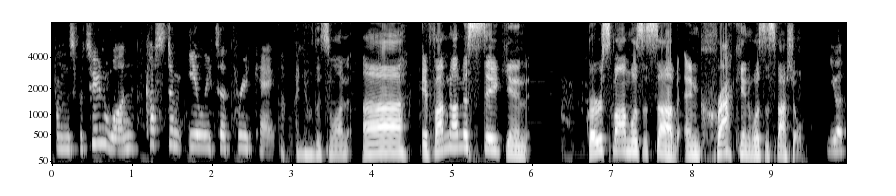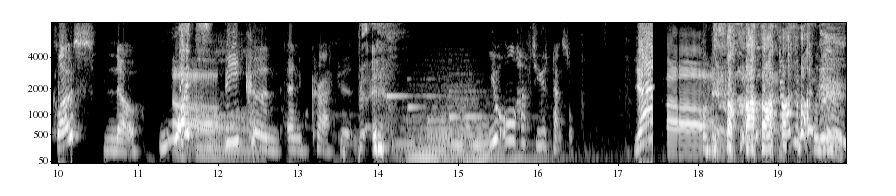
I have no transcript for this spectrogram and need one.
from the Splatoon 1 custom E-liter 3K? I know this one. Uh, if I'm not mistaken, Burst Bomb was the sub and Kraken was the special. You are close? No. What? Aw. Beacon and Kraken. You all have to use pencil. Uh, Okay.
